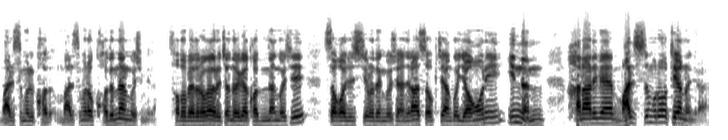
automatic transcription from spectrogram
말씀을 거, 말씀으로 거듭나는 것입니다. 사도 베드로가 그렇죠. 너희가 거듭난 것이 썩어질 씨로 된 것이 아니라 썩지 않고 영원히 있는 하나님의 말씀으로 되었느니라.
